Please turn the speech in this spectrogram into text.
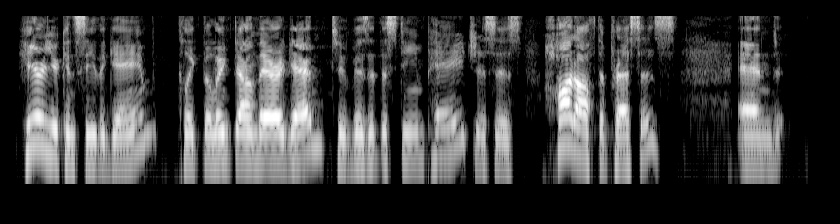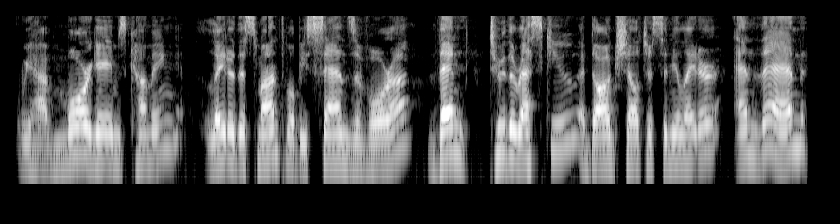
Here you can see the game. Click the link down there again to visit the Steam page. This is hot off the presses. And we have more games coming. Later this month will be San Zavora, then To the Rescue, a dog shelter simulator, and then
